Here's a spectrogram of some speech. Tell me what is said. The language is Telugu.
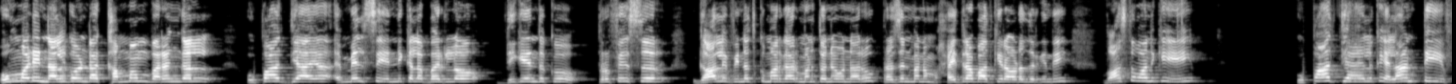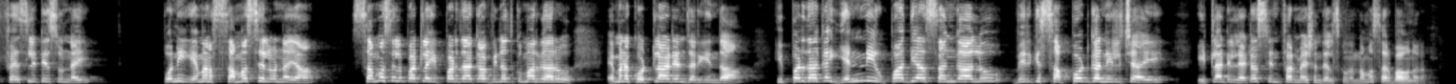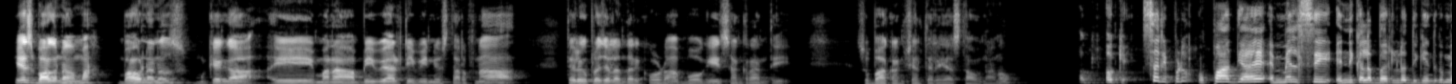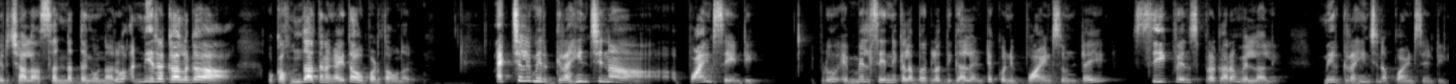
ఉమ్మడి నల్గొండ ఖమ్మం వరంగల్ ఉపాధ్యాయ ఎమ్మెల్సీ ఎన్నికల బరిలో దిగేందుకు ప్రొఫెసర్ గాలి వినోద్ కుమార్ గారు మనతోనే ఉన్నారు. ప్రజెంట్ మనం హైదరాబాద్కి రావడం జరిగింది. వాస్తవానికి ఉపాధ్యాయులకు ఎలాంటి ఫెసిలిటీస్ ఉన్నాయి? పోనీ ఏమైనా సమస్యలు ఉన్నాయా? సమస్యల పట్ల ఇప్పటిదాకా వినోద్ కుమార్ గారు ఏమైనా కొట్లాడడం జరిగిందా? ఇప్పటిదాకా ఎన్ని ఉపాధ్యాయ సంఘాలు వీరికి సపోర్ట్గా నిలిచాయి? ఇట్లాంటి లేటెస్ట్ ఇన్ఫర్మేషన్ తెలుసుకుందాం. నమస్కారం సార్ బాగున్నారా? ఎస్ బాగున్నామమ్మా బాగున్నాను ముఖ్యంగా ఈ మన బీవీఆర్ టీవీ న్యూస్ తరఫున తెలుగు ప్రజలందరికీ కూడా భోగి సంక్రాంతి శుభాకాంక్షలు తెలియజేస్తా ఉన్నాను. Okay okay. సార్ ఇప్పుడు ఉపాధ్యాయ ఎమ్మెల్సీ ఎన్నికల బరిలో దిగేందుకు మీరు చాలా సన్నద్ధంగా ఉన్నారు. అన్ని రకాలుగా ఒక హుందాతనంగా అయితే అవపడతా ఉన్నారు. యాక్చువల్లీ మీరు గ్రహించిన పాయింట్స్ ఏంటి? ఇప్పుడు ఎమ్మెల్సీ ఎన్నికల బరిలో దిగాలంటే కొన్ని పాయింట్స్ ఉంటాయి. సీక్వెన్స్ ప్రకారం వెళ్ళాలి. మీరు గ్రహించిన పాయింట్స్ ఏంటి?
